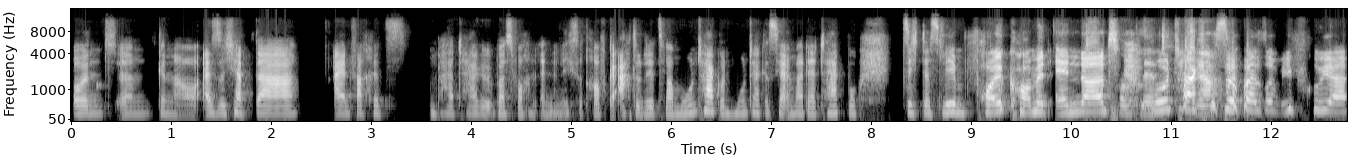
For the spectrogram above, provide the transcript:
Und ähm, genau, also ich habe da einfach jetzt ein paar Tage übers Wochenende nicht so drauf geachtet. Und jetzt war Montag und Montag ist ja immer der Tag, wo sich das Leben vollkommen ändert. Komplett. Montag ja. ist immer so wie früher,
